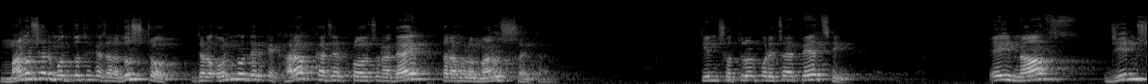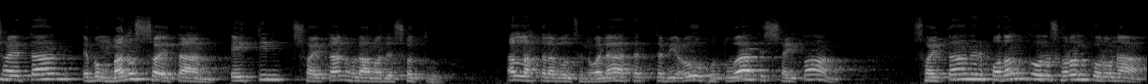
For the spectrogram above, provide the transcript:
মানুষের মধ্য থেকে যারা দুষ্ট, যারা অন্যদেরকে খারাপ কাজের প্ররোচনা দেয়, তারা হলো মানুষ, শয়তান। তিন শত্রুর পরিচয় পেয়েছি। এই নফস জিন শয়তান এবং মানুষ শয়তান, এই তিন শয়তান হলো আমাদের শত্রু। আল্লাহ তালা বলছেন শাইতান শয়তানের পদাঙ্ক অনুসরণ করো না।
